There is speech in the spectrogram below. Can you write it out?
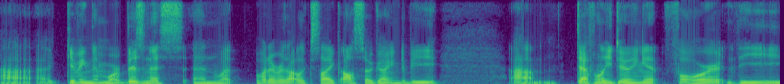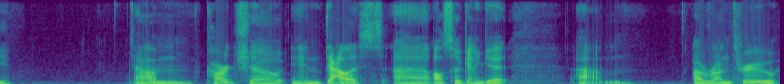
uh, giving them more business and what whatever that looks like. Also going to be um, definitely doing it for the um, card show in Dallas. Uh, also going to get um, a run through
